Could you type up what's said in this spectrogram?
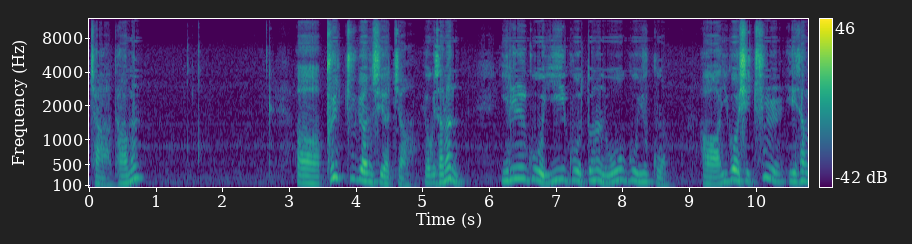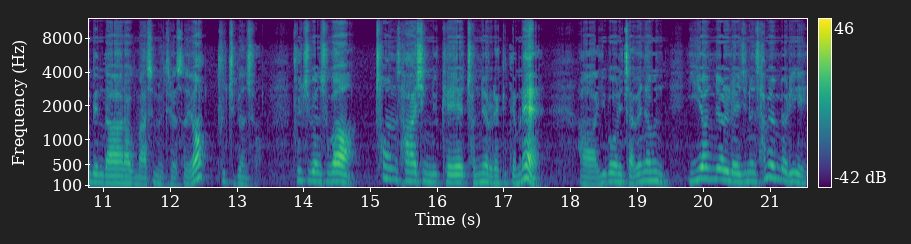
자, 다음은 어, 불주 변수였죠. 여기서는 19, 29 또는 59, 69 어, 이것이 출 예상된다라고 말씀을 드렸어요. 불주 변수. 불주 변수가 1046회에 전멸을 했기 때문에 어, 이번 2차 왜냐하면 2연멸 내지는 3연멸이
